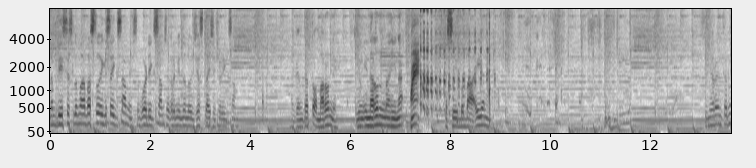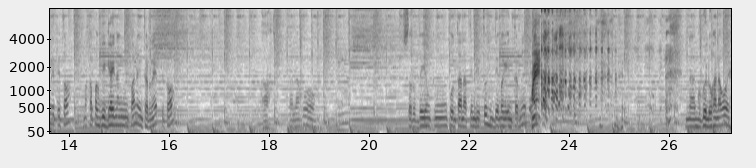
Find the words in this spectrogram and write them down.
Ilang beses lumabas to sa exam eh. Sa board exam, sa criminology licensure exam. Maganda to, amaron eh. Yung inaron mahina. Kasi babae yan. Meron internet ito. Makapagbigay ng paano internet ito. Ah, kala ko survey yung punta natin dito, hindi mag-internet. Eh. Naguguluhan ako eh.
